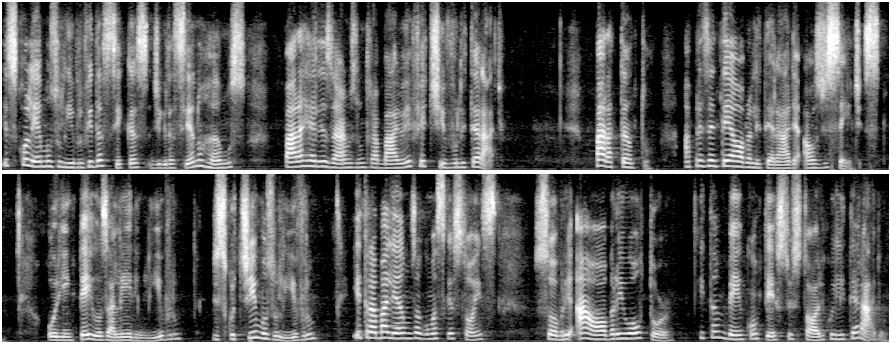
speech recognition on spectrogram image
escolhemos o livro Vidas Secas de Graciliano Ramos para realizarmos um trabalho efetivo literário. Para tanto, apresentei a obra literária aos discentes Orientei-os a lerem o livro, discutimos o livro e trabalhamos algumas questões sobre a obra e o autor, e também o contexto histórico e literário.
